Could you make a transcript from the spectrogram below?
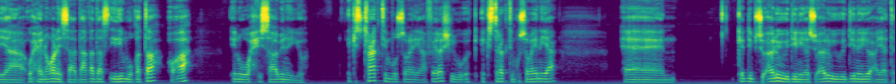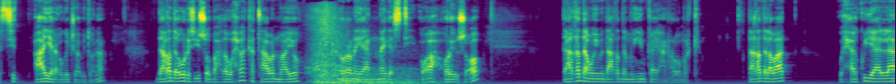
ayaa waxay noqonaysaa daaqadaas idiin muuqata oo ah inuu xisaabinayo. Extracting buu sameynayaa feelashii buu extracting ku sameynayaa kadib su'aaluhu weydiinaya su'aaluhu weydiinayo ayaan tarsid aayara uga jawaabi doonaa. Daaqada ugu horeysa iisoo baxda waxba ka taaban maayo waxaan oranayaa nagasti oo ah horey u soco. Daaqadan weyma daaqada muhiimka aan rabo marka daaqada labaad waxaa ku yaalla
